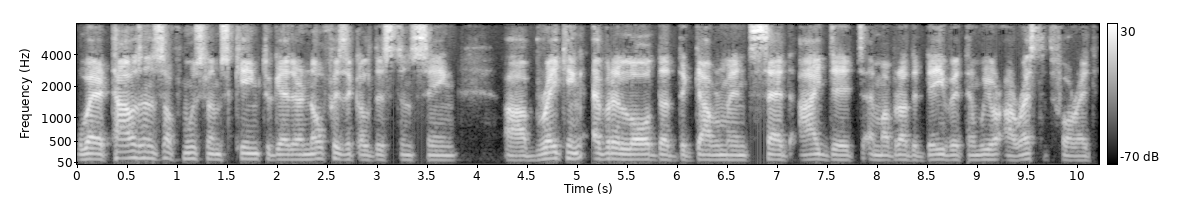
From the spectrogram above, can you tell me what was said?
where thousands of Muslims came together, no physical distancing, uh, breaking every law that the government said I did and my brother David, and we were arrested for it.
